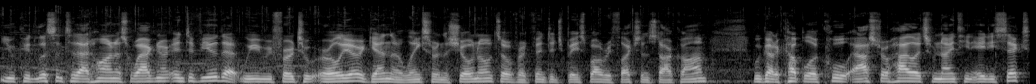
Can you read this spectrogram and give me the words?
you could listen to that Honus Wagner interview that we referred to earlier. Again, the links are in the show notes over at vintagebaseballreflections.com. We've got a couple of cool Astro highlights from 1986.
